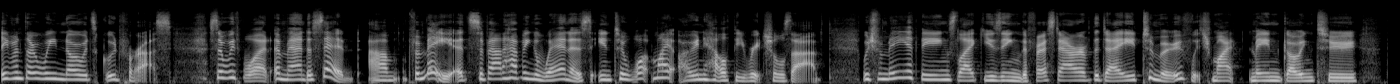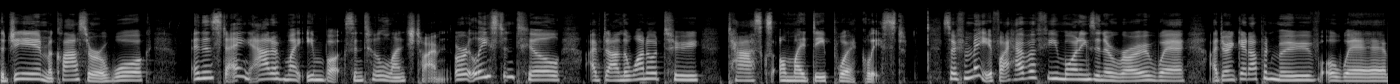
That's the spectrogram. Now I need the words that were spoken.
even though we know it's good for us. So, with what Amanda said, um, for me, it's about having awareness into what my own healthy rituals are, which for me are things like using the first hour of the day to move, which might mean going to the gym, a class, or a walk and then staying out of my inbox until lunchtime, or at least until I've done the one or two tasks on my deep work list. So for me, if I have a few mornings in a row where I don't get up and move or where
